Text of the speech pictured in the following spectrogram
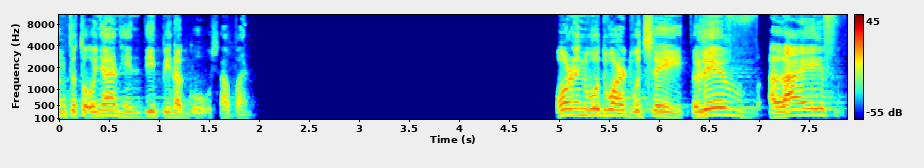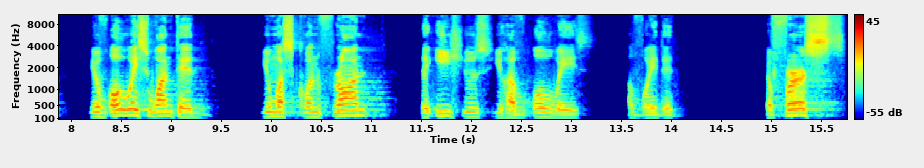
ang totoo niyan, hindi pinag-uusapan. Orrin Woodward would say, to live a life you've always wanted, you must confront the issues you have always avoided. The first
